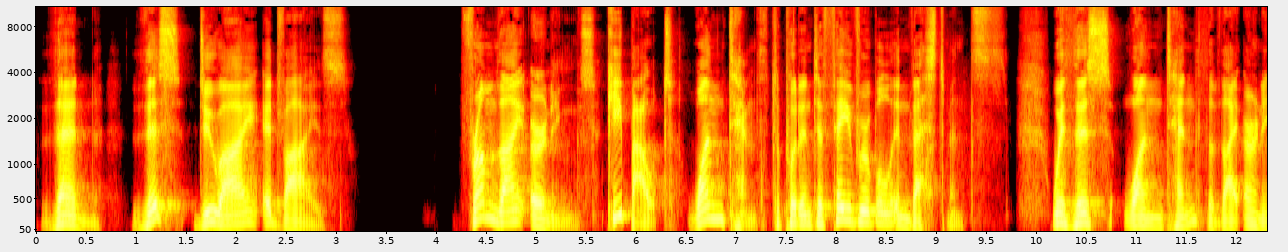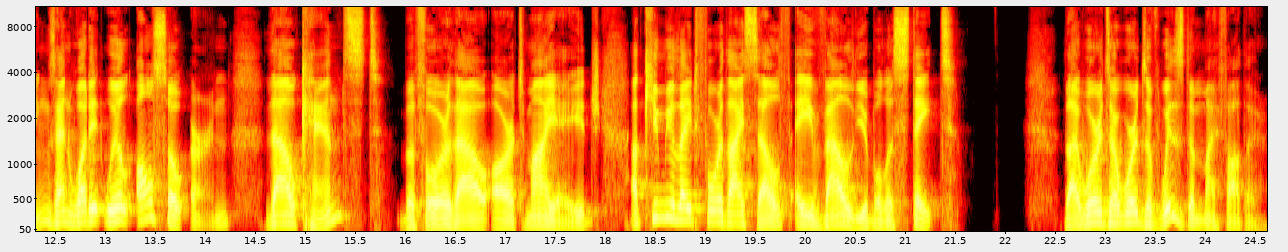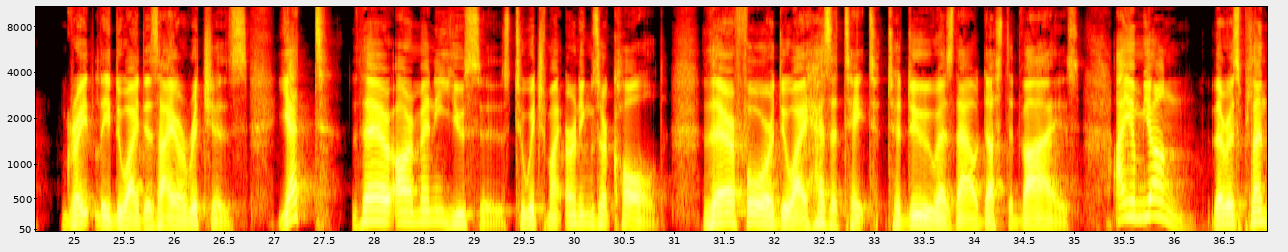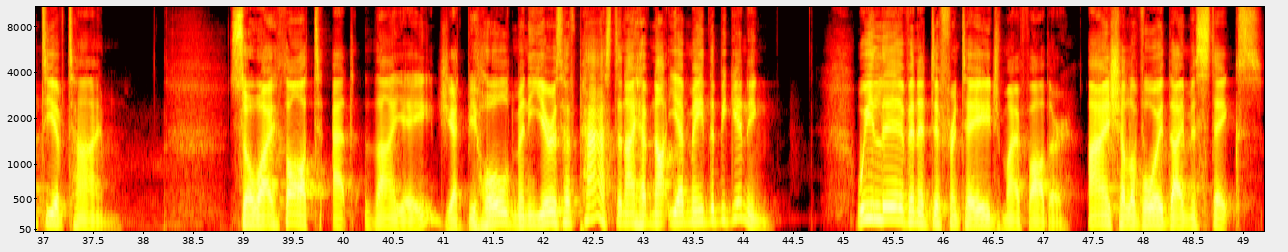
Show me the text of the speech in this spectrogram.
Then this do I advise. From thy earnings, keep out one tenth to put into favorable investments. With this one tenth of thy earnings, and what it will also earn, thou canst, before thou art my age, accumulate for thyself a valuable estate. Thy words are words of wisdom, my father. Greatly do I desire riches, yet there are many uses to which my earnings are called. Therefore do I hesitate to do as thou dost advise. I am young, there is plenty of time. So I thought at thy age, yet behold, many years have passed, and I have not yet made the beginning. We live in a different age, my father. I shall avoid thy mistakes.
